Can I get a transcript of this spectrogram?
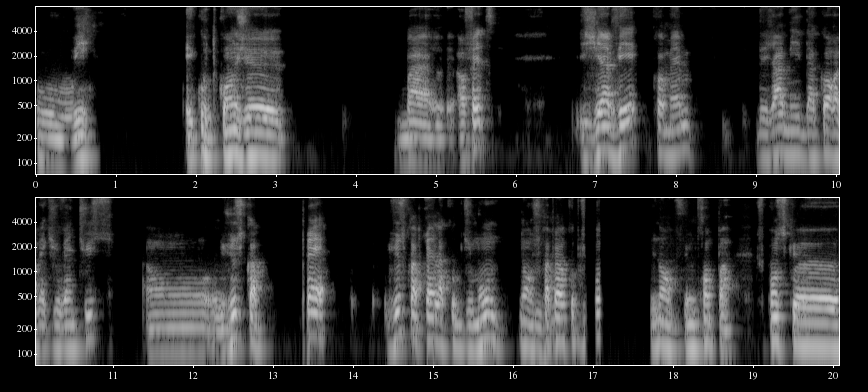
Oui. Écoute, quand je... Bah, en fait, j'avais quand même déjà mis d'accord avec Juventus jusqu'après jusqu'après la Coupe du Monde. Non, jusqu'après la Coupe du Monde. Non, je ne me trompe pas. Je pense que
